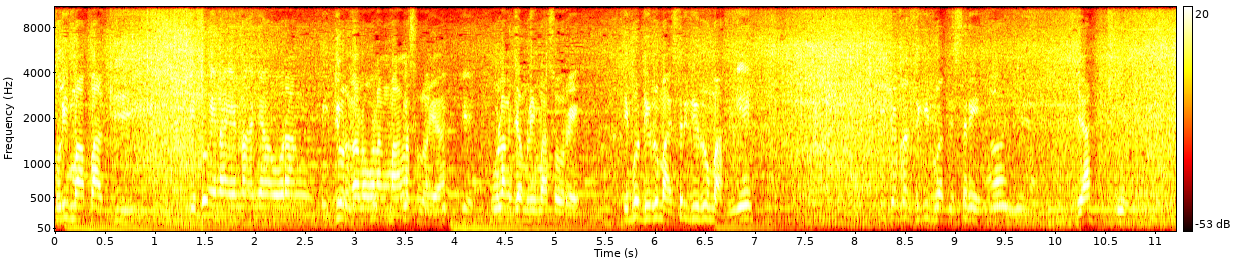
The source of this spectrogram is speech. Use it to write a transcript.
lima pagi. Itu enak-enaknya orang tidur kalau orang malas loh ya. Pulang jam 5 sore. Ibu di rumah istri di rumah? Iya. titip rezeki buat istri. Oh iya. ya? Oh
